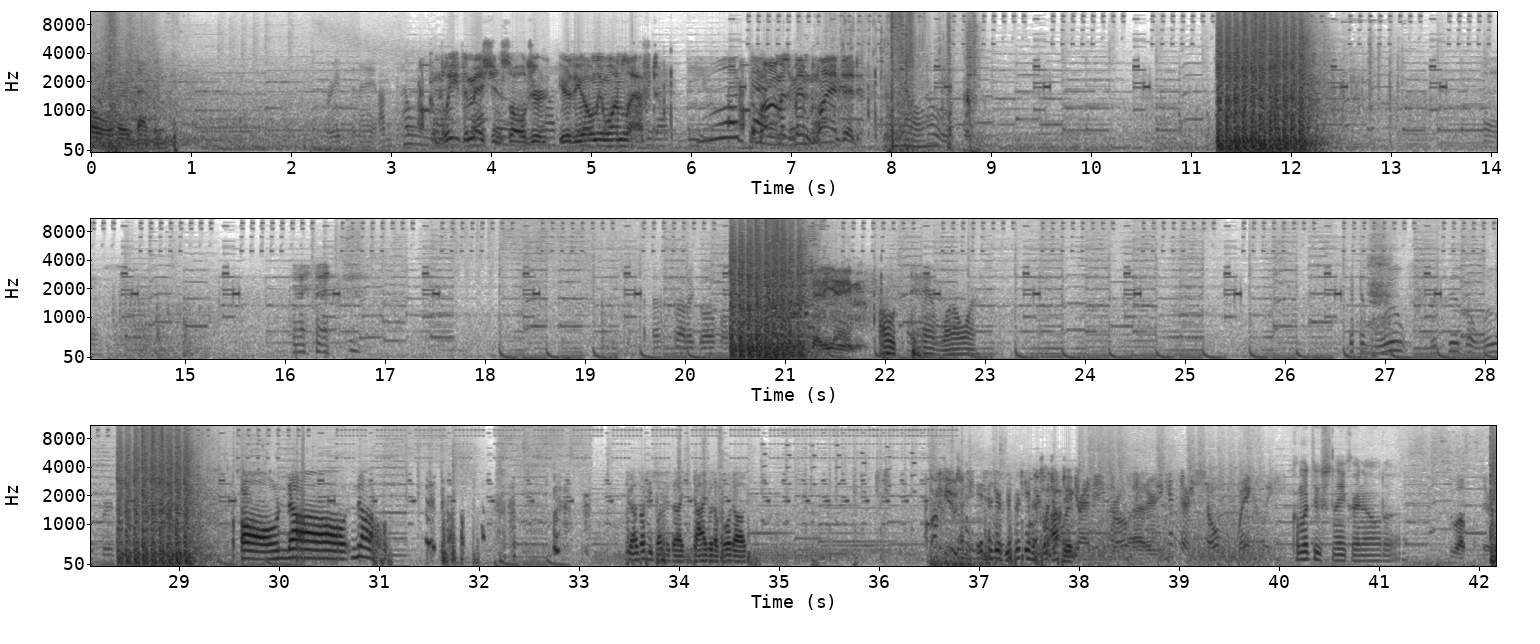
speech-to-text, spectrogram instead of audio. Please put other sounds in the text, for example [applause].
Oh, hole hurt that means. I'm telling you. Complete the mission, soldier. You're the only one left. The bomb has been planted. [laughs] That's gotta go up on Steady aim. Oh damn, 101. This is loop. This is a looper. Oh no, no. Dude, I thought you wanted to like die with a bulldog. Confused. It's just your, your freaking Excellent. like, ladder. You get there so quickly. Coming through snake right now. Hold up. Two up there.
